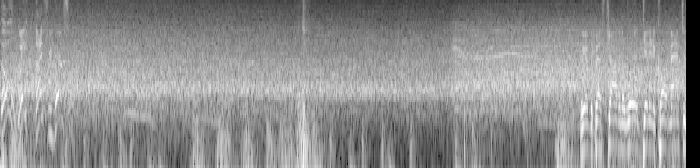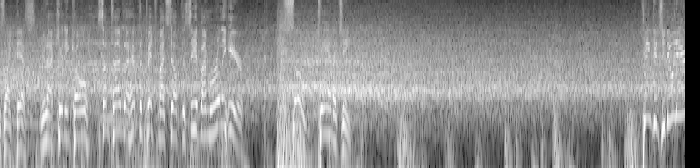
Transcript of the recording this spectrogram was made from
Oh, wait, nice reversal. We have the best job in the world getting to call matches like this. You're not kidding, Cole. Sometimes I have to pinch myself to see if I'm really here. So damaging. King, can she do it here?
